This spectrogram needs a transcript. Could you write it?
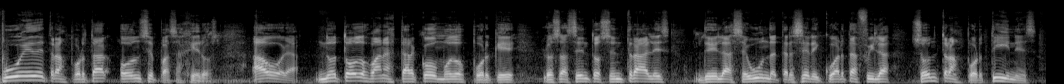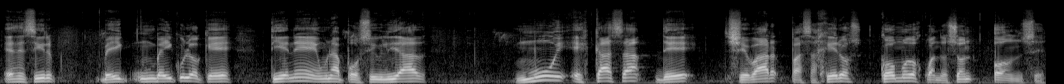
puede transportar 11 pasajeros. Ahora, no todos van a estar cómodos porque los asientos centrales de la segunda, tercera y cuarta fila son transportines, es decir, un vehículo que tiene una posibilidad muy escasa de llevar pasajeros cómodos cuando son 11.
